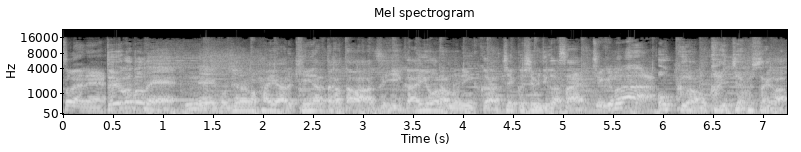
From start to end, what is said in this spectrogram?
そうやね。ということで、えーこちらのハイアール気になった方はぜひ概要欄のリンクからチェックしてみてください。チェックだ。奥はもう帰っちゃいましたが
